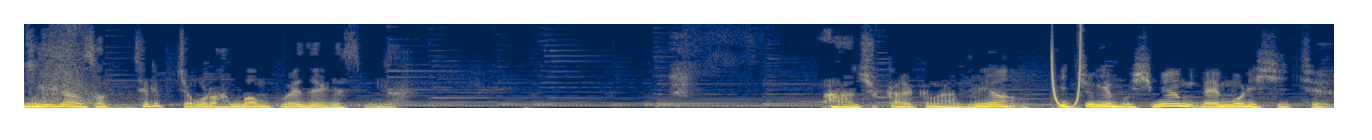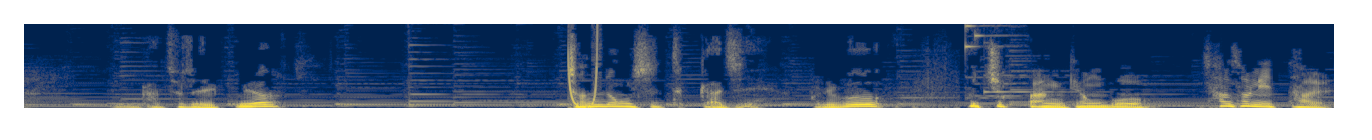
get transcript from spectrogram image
운전석 트립 쪽으로 한번 보여드리겠습니다. 아주 깔끔하고요. 이쪽에 보시면 메모리 시트 갖춰져 있고요. 전동 시트까지 그리고 후측방 경보, 차선 이탈,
